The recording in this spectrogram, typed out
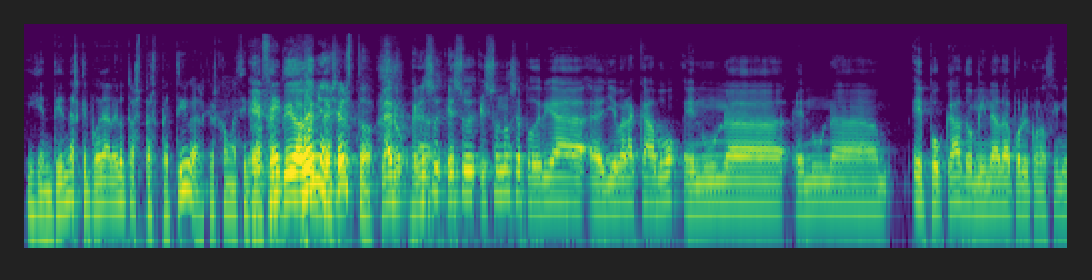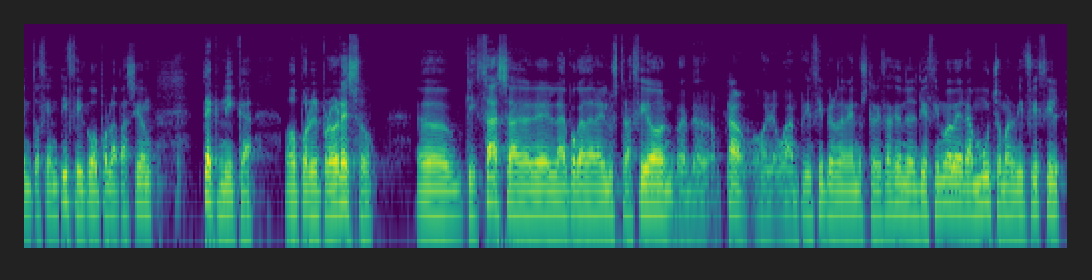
y que entiendas que puede haber otras perspectivas, que es como decir, ¿qué coño es esto? Claro, pero eso, eso, eso no se podría eh, llevar a cabo en una, en una época dominada por el conocimiento científico, o por la pasión técnica o por el progreso. Eh, quizás en la época de la Ilustración, pues, claro, o, a principios de la industrialización del 19 era mucho más difícil.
